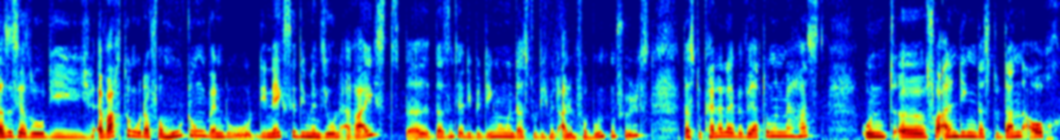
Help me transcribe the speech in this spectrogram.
das ist ja so die Erwartung oder Vermutung, wenn du die nächste Dimension erreichst. Da, da, sind ja die Bedingungen, dass du dich mit allem verbunden fühlst, dass du keinerlei Bewertungen mehr hast und äh, vor allen Dingen, dass du dann auch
